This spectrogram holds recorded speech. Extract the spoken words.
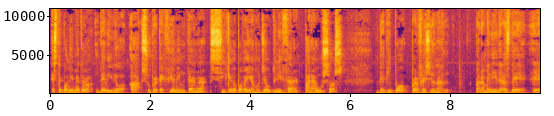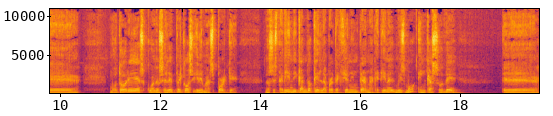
Este polímetro, debido a su protección interna, sí que lo podríamos ya utilizar para usos de tipo profesional, para medidas de eh, motores, cuadros eléctricos y demás, porque nos estaría indicando que la protección interna que tiene el mismo, en caso de eh,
